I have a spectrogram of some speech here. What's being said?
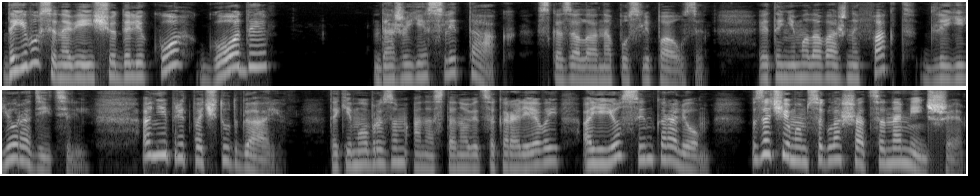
да его сыновей еще далеко, годы. Даже если так, — сказала она после паузы, — это немаловажный факт для ее родителей. Они предпочтут Гарри. Таким образом, она становится королевой, а ее сын королем. Зачем им соглашаться на меньшее?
